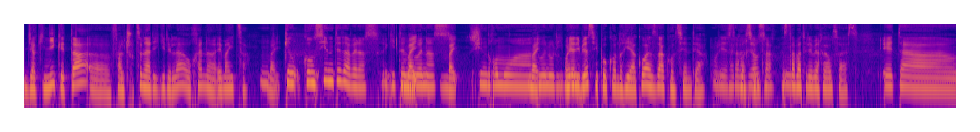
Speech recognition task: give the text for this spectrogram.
diakinik eta uh, faltsutzen ari girela horren uh, emaitza. Mm. Bai. Konsiente da beraz, egiten bai. duenaz, bai. sindromoa bai. duen hori. Hori bai. adibidez hipokondriakoa ez da konsientea. Hori ez da bergauza. Ez da bat ere bergauza ez eta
